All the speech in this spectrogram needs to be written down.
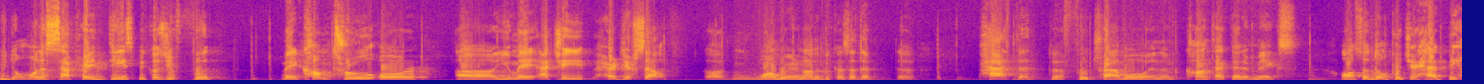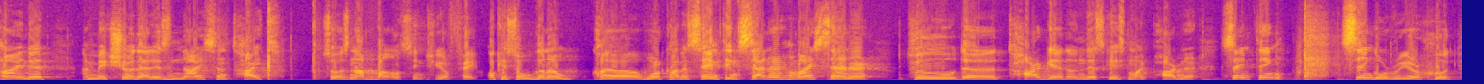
You don't want to separate these because your foot may come through or uh, you may actually hurt yourself uh, one way or another because of the, the path that the foot travel and the contact that it makes. Also, don't put your head behind it and make sure that it's nice and tight so it's not bouncing to your face. Okay, so we're gonna uh, work on the same thing. Center, my center to the target, in this case my partner. Same thing, single rear hook.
